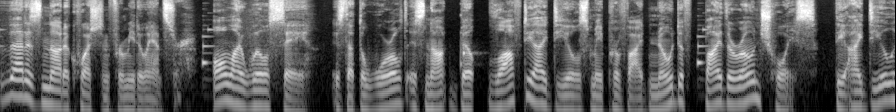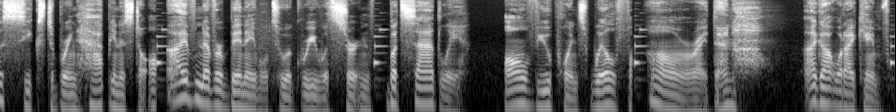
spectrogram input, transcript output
That is not a question for me to answer. All I will say is that the world is not built. Lofty ideals may provide no def- by their own choice. The idealist seeks to bring happiness to all. I've never been able to agree with certain, but sadly, all viewpoints will. F- all right then, I got what I came for.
